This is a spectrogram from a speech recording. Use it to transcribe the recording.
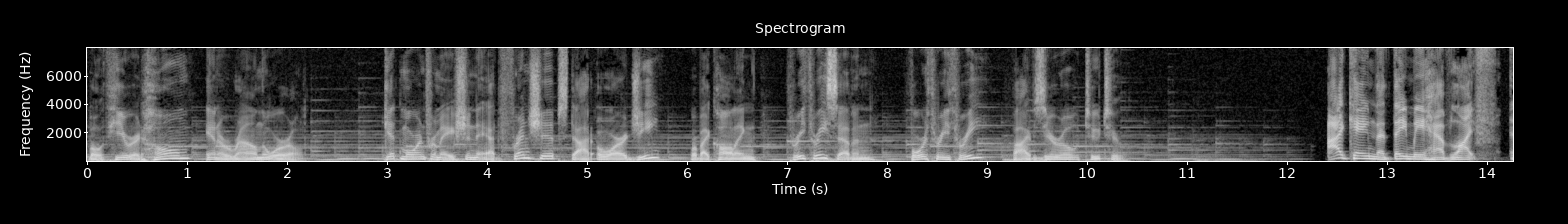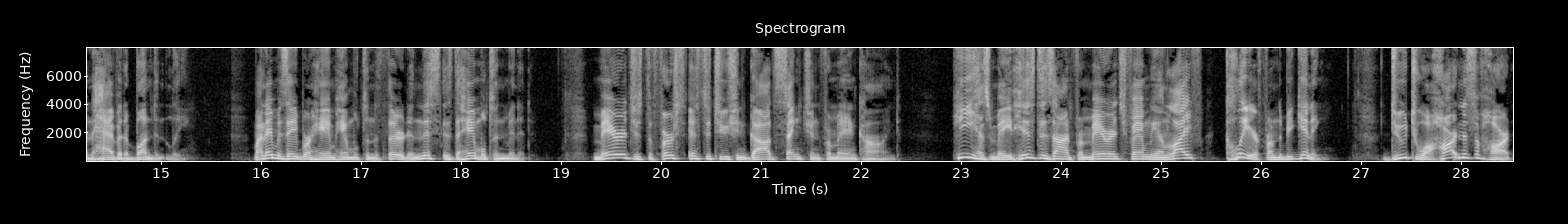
both here at home and around the world. Get more information at friendships.org or by calling 337 433 5022. I came that they may have life and have it abundantly. My name is Abraham Hamilton III, and this is the Hamilton Minute. Marriage is the first institution God sanctioned for mankind. He has made his design for marriage, family, and life clear from the beginning. Due to a hardness of heart,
